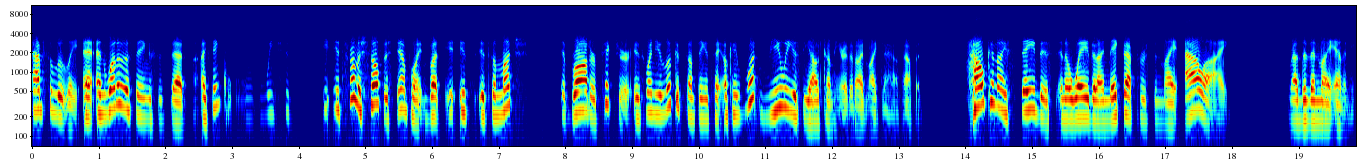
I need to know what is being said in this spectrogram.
Absolutely, and one of the things is that I think we should. It's from a selfish standpoint, but it's it's a much broader picture. Is when you look at something and say, okay, what really is the outcome here that I'd like to have happen? How can I say this in a way that I make that person my ally rather than my enemy?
